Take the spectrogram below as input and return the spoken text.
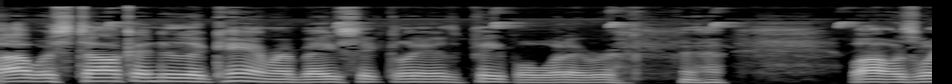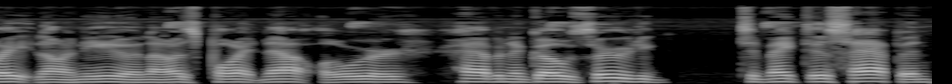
I was talking to the camera, basically, the people, whatever, while I was waiting on you, and I was pointing out what we were having to go through to to make this happen.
